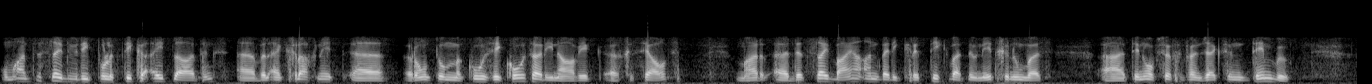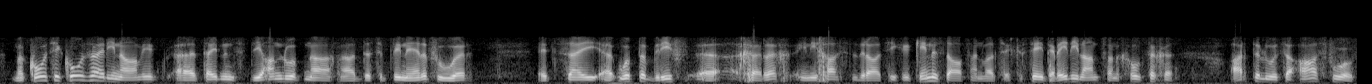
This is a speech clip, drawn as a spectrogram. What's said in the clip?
Om aan te sluit vir die politieke uitlatings, uh, wil ek graag net uh, rondom Mkosi Khoza die naweek uh, gesels. Maar uh, dit sluit baie aan by die kritiek wat nou net genoem was uh, ten opsigte van Jackson Dembu. Mkosi Khoza die naweek uh, tydens die aanloop na uh, dissiplinêre verhoor het sy 'n uh, oop brief uh, gerig en die gaste dra seker kennis daarvan wat sy gesê het red die land van gulsige hartelose aasvoëls.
